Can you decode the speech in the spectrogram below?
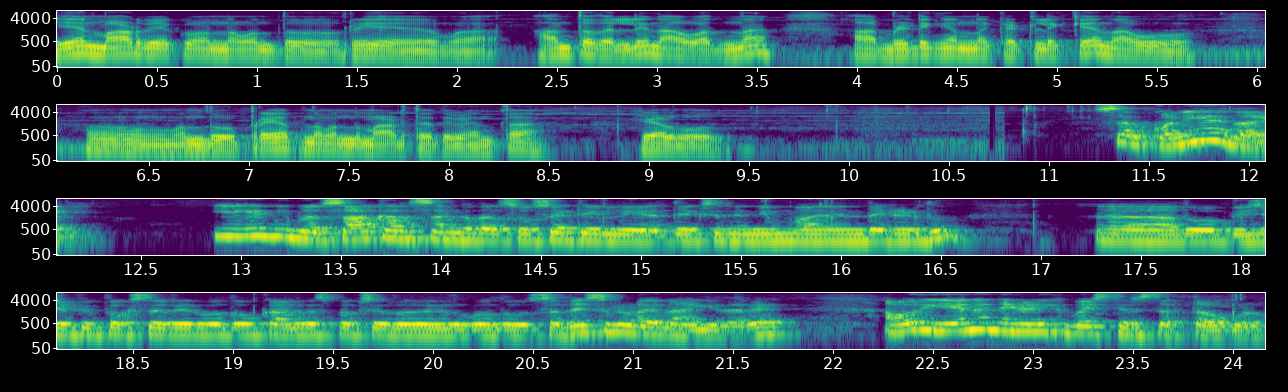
ಏನು ಮಾಡಬೇಕು ಅನ್ನೋ ಒಂದು ರೀ ಹಂತದಲ್ಲಿ ನಾವು ಅದನ್ನ ಆ ಬಿಲ್ಡಿಂಗನ್ನು ಕಟ್ಟಲಿಕ್ಕೆ ನಾವು ಒಂದು ಪ್ರಯತ್ನವನ್ನು ಮಾಡ್ತಾಯಿದ್ದೀವಿ ಅಂತ ಹೇಳ್ಬೋದು. ಸರ್ ಕೊನೆಯದಾಗಿ ಈಗ ನಿಮ್ಮ ಸಹಕಾರ ಸಂಘದ ಸೊಸೈಟಿಯಲ್ಲಿ ಅಧ್ಯಕ್ಷರು ನಿಮ್ಮಿಂದ ಹಿಡಿದು ಅದು ಬಿ ಜೆ ಪಿ ಪಕ್ಷದವ್ರು ಇರ್ಬೋದು ಕಾಂಗ್ರೆಸ್ ಪಕ್ಷದವರು ಇರ್ಬೋದು ಸದಸ್ಯರುಗಳು ಏನಾಗಿದ್ದಾರೆ ಅವ್ರಿಗೆ ಏನೇನು ಹೇಳಿಕ್ಕೆ ಬಯಸ್ತೀರಿ ಸರ್ ತಾವುಗಳು?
